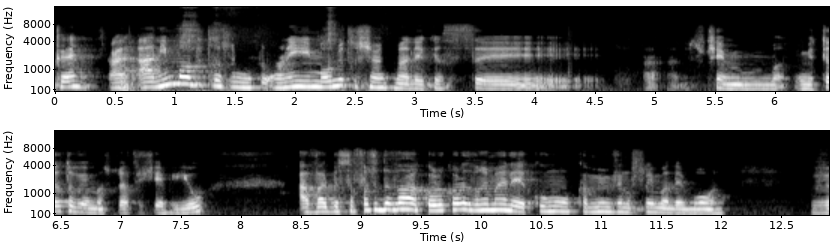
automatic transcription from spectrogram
כן, אני מאוד מתרשמת, אני מאוד מתרשמת מהלייקרס, אה, אני חושבת שהם הם יותר טובים ממה שחשבתי שהם יהיו, אבל בסופו של דבר כל, כל הדברים האלה יקומו, קמים ונופלים על לברון, ו...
